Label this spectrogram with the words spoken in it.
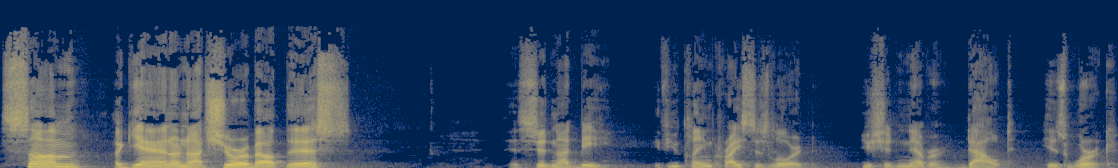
Some, again, are not sure about this. It should not be. If you claim Christ as Lord, you should never doubt his work.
